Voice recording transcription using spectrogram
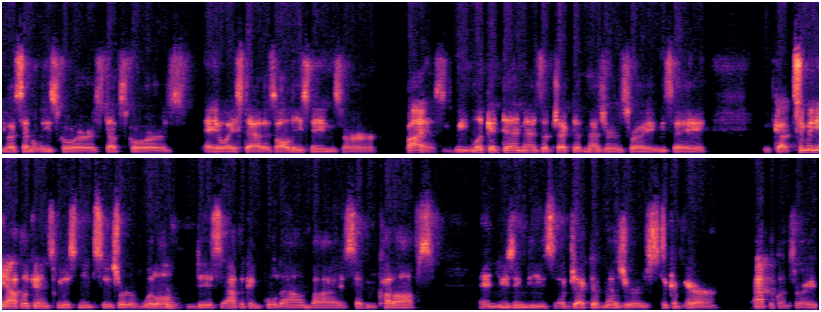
USMLE scores, STEP scores, AOA status, all these things are bias. We look at them as objective measures, right? We say we've got too many applicants. We just need to sort of whittle this applicant pool down by seven cutoffs and using these objective measures to compare applicants, right?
